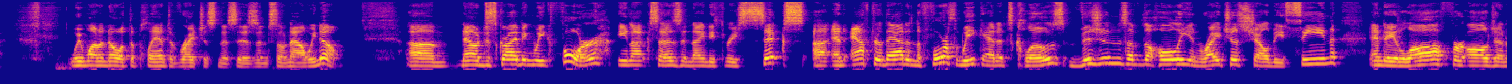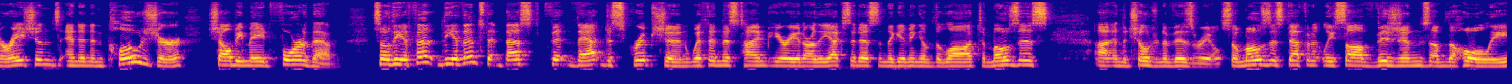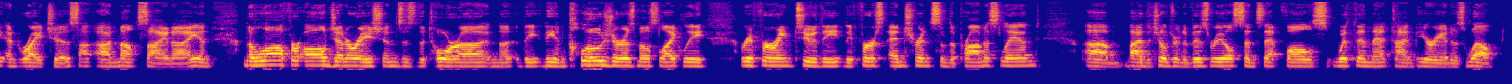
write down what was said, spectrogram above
We want to know what the plant of righteousness is, and so now we know. Um, now, describing week four, Enoch says in 93 6, uh, and after that, in the fourth week at its close, visions of the holy and righteous shall be seen, and a law for all generations, and an enclosure shall be made for them. So the, event, the events that best fit that description within this time period are the Exodus and the giving of the law to Moses, uh, and the children of Israel. So Moses definitely saw visions of the holy and righteous on, on, Mount Sinai, and the law for all generations is the Torah, and the, the, the enclosure is most likely referring to the, the first entrance of the promised land um, by the children of Israel, since that falls within that time period as well.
